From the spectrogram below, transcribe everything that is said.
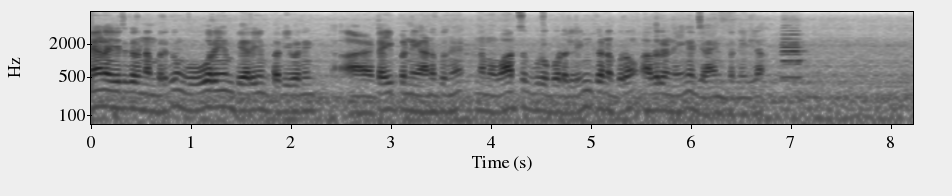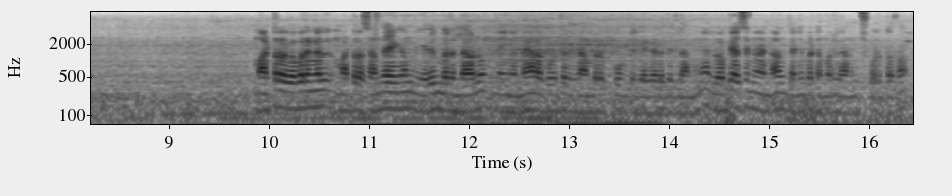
மேலே இருக்கிற நம்பருக்கு உங்கள் ஊரையும் பேரையும் பதிவு பண்ணி டைப் பண்ணி அனுப்புங்க. நம்ம வாட்ஸ்அப் குரூப்போட லிங்க் அனுப்புகிறோம் அதில் நீங்கள் ஜாயின் பண்ணிக்கலாம். மற்ற விவரங்கள் மற்ற சந்தேகம் எதுவும் இருந்தாலும் நீங்கள் மேலே கொடுத்துருக்க நம்பருக்கு கூப்பிட்டு கேட்டு எடுத்துக்கலாமுங்க. லொக்கேஷன் வேணாலும் தனிப்பட்ட முறையில் அனுப்பிச்சு கொடுத்துட்றோம்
